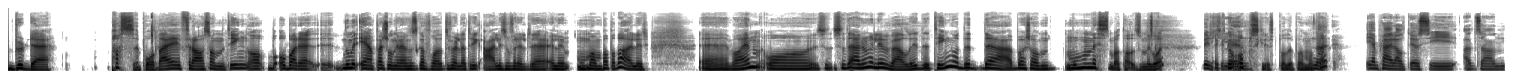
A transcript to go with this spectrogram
burde passe på deg fra sånne ting, og, og bare eh, Nummer én person i verden som skal få deg til å føle deg trygg, er liksom foreldre, eller mamma og pappa, da, eller eh, hva enn. Og, så, så det er en veldig valid ting, og det, det er bare sånn Man må nesten bare ta det som det går. Virkelig. Det er ikke noe oppskrift på det, på en måte. Nei. Jeg pleier alltid å si at sånn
